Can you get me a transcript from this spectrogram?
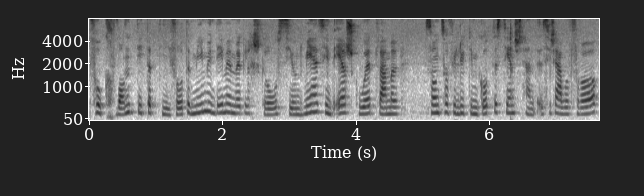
von quantitativ. Oder? Wir müssen immer möglichst gross sein. Und wir sind erst gut, wenn wir so und so viele Leute im Gottesdienst haben. Es ist auch eine Frage,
